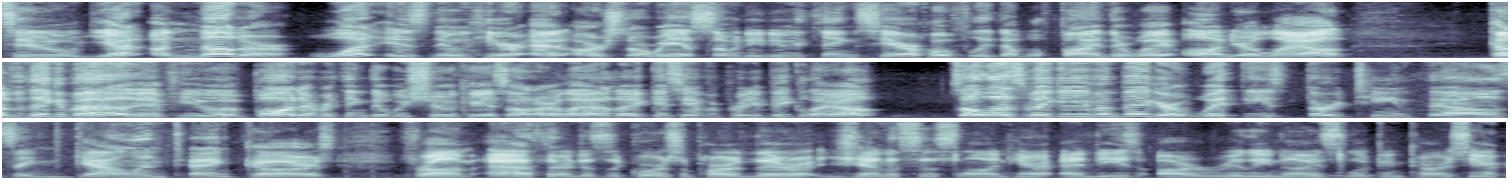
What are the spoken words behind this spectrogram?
to yet another What is New here at our store. We have so many new things here, hopefully, that will find their way on your layout. Come to think about it, if you have bought everything that we showcase on our layout, I guess you have a pretty big layout. So let's make it even bigger with these 13,000 gallon tank cars from Athearn. This is, of course, a part of their Genesis line here, and these are really nice looking cars here.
